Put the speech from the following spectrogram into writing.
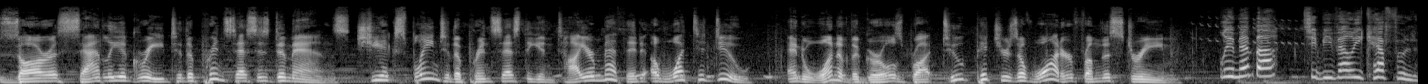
Zara sadly agreed to the princess's demands. She explained to the princess the entire method of what to do, and one of the girls brought two pitchers of water from the stream. Remember to be very careful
